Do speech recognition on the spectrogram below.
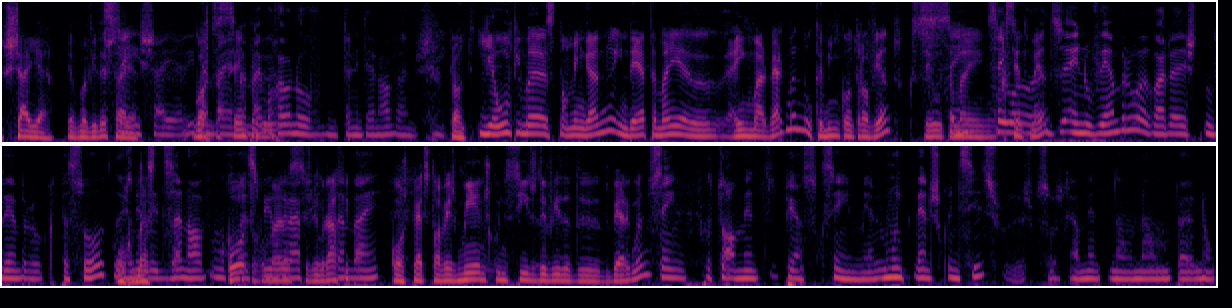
cheia, teve uma vida cheia. Sim, cheia. E Gosta também, sempre também de- morreu novo, 39 anos. Pronto, e a última, se não me engano, ainda é também a, a Ingmar Bergman, O Caminho contra o Vento, que saiu também saiu recentemente. em novembro, agora este novembro que passou, Um romance- 2019, um romance, romance biográfico, biográfico, também. com aspectos talvez menos conhecidos da vida de, de Bergman. Sim, atualmente penso que sim, men- muito menos conhecidos. As pessoas realmente não, não, não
